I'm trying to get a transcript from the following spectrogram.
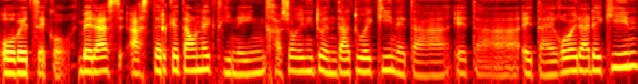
hobetzeko. Beraz, azterketa honek egin jaso genituen datuekin eta eta eta egoerarekin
